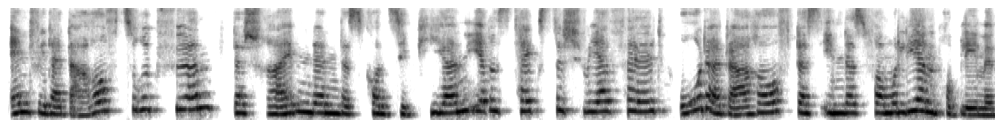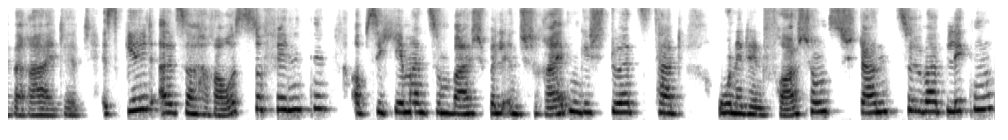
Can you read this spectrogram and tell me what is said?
entweder darauf zurückführen, dass Schreibenden das Konzipieren ihres Textes schwerfällt oder darauf, dass ihnen das Formulieren Probleme bereitet. Es gilt also herauszufinden, ob sich jemand zum Beispiel ins Schreiben gestürzt hat, ohne den Forschungsstand zu überblicken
